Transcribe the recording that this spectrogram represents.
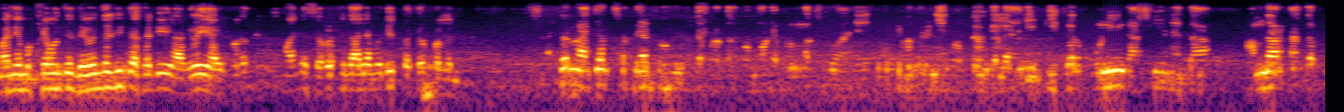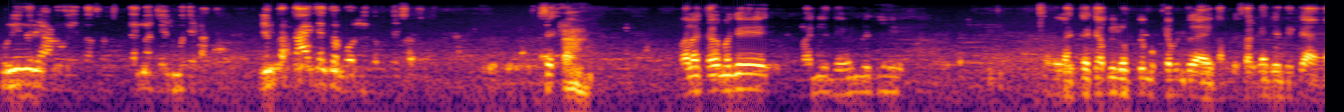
मान्य मुख्यमंत्री देवेंद्रजी त्यासाठी आग्रही आहेत परंतु मान्य सर्वोच्च न्यायालयामध्ये प्रकरण प्रलंबित तर राज्यात सध्या टोलचा प्रकल्प मोठ्या प्रमाणात सुरू आहे मुख्यमंत्र्यांनी एक वक्तव्य केलं आहे की जर कोणी राजकीय नेता आमदार खासदार कोणी जरी आडवं येत असं त्यांना जेलमध्ये टाका. नेमकं काय त्याचं बोलण्याचा उद्देश असतो मला खरं म्हणजे माननीय देवेंद्रजी राज्याचे आपले लोकप्रिय मुख्यमंत्री आहेत आपले सरकारचे नेते आहेत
